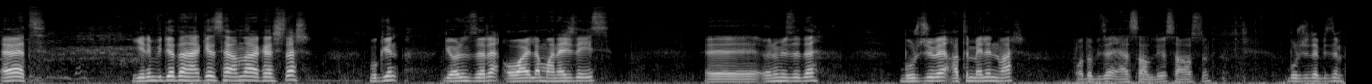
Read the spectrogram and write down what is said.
Evet. Yeni videodan herkese selamlar arkadaşlar. Bugün gördüğünüz üzere Ovayla Manej'deyiz. Ee, önümüzde de Burcu ve Atı Melin var. O da bize el sallıyor sağ olsun. Burcu da bizim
